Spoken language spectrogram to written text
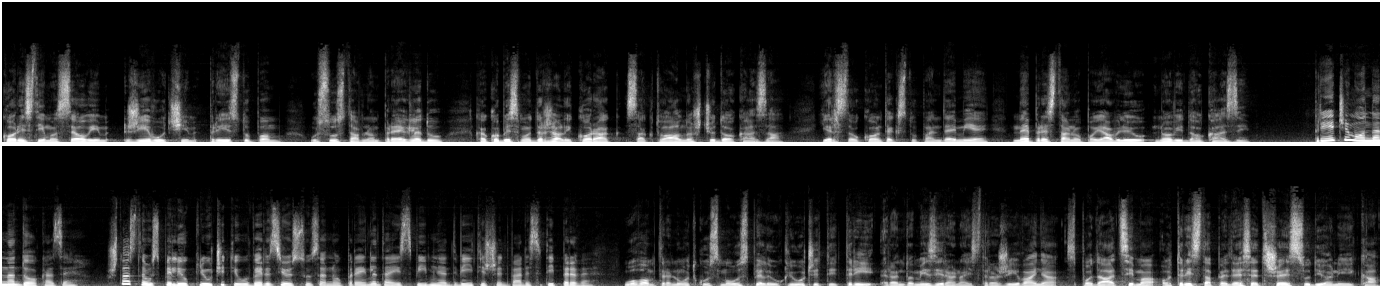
Koristimo se ovim živućim pristupom u sustavnom pregledu kako bismo držali korak s aktualnošću dokaza, jer se u kontekstu pandemije neprestano pojavljuju novi dokazi. Prijeđimo onda na dokaze. Što ste uspjeli uključiti u verziju sustavnog pregleda iz svibnja 2021. U ovom trenutku smo uspjeli uključiti tri randomizirana istraživanja s podacima o 356 sudionika.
